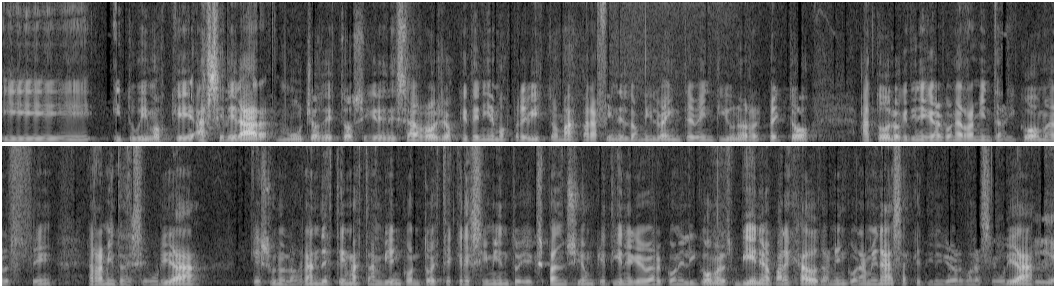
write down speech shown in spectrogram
y, tuvimos que acelerar muchos de estos, si querés, desarrollos que teníamos previsto más para fin del 2020-2021 respecto a todo lo que tiene que ver con herramientas de e-commerce, herramientas de seguridad, que es uno de los grandes temas también con todo este crecimiento y expansión que tiene que ver con el e-commerce, viene aparejado también con amenazas que tienen que ver con la seguridad. Y,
